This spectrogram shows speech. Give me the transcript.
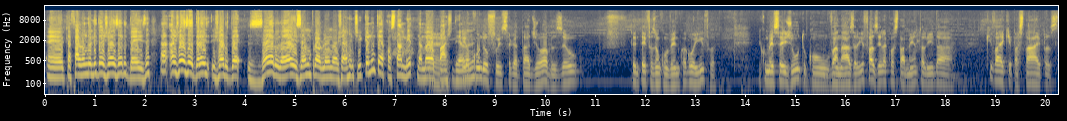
é, tá falando ali da GO010, né? A, a GO010 é um problema já antigo, que não tem acostamento na maior É, parte dela, eu, né? quando eu fui secretário de obras, eu tentei fazer um convênio com a Goinfa e comecei junto com o Vanasa ali a fazer acostamento ali da que vai aqui para as taipas.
